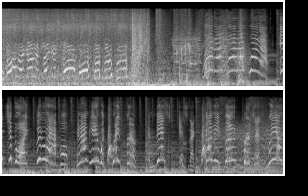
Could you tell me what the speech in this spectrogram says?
Oh my goodness, I can stop! what up, what up, what up? It's your boy, Little Apple, and I'm here with Grapefruit, and this is the Gummy Food versus Real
